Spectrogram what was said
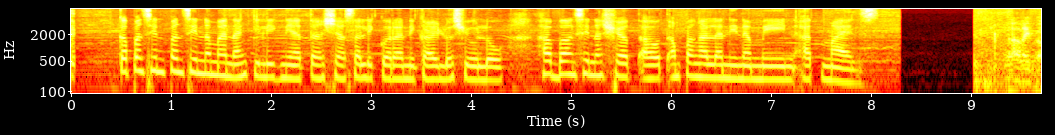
Kapansin-pansin naman ang kilig ni Atasha sa likuran ni Carlos Yolo habang sina-shoutout ang pangalan ni na Main at Miles. Okay po.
